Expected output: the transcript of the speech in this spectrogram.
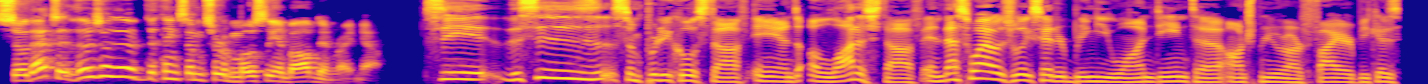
so that's those are the, the things I'm sort of mostly involved in right now. See, this is some pretty cool stuff and a lot of stuff. And that's why I was really excited to bring you on, Dean, to Entrepreneur on Fire, because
